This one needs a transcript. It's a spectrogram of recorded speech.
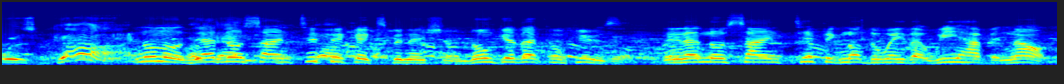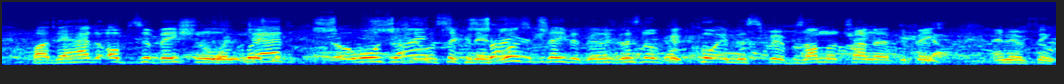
was God. No, no, they had no scientific explanation. Don't get that confused. They had no scientific, not the way that we have it now, but they had observational. Wait, they had, uh, one second, one second, David. One second, David. Let's not get caught in the spirit because I'm not trying to debate Yeah. and everything.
